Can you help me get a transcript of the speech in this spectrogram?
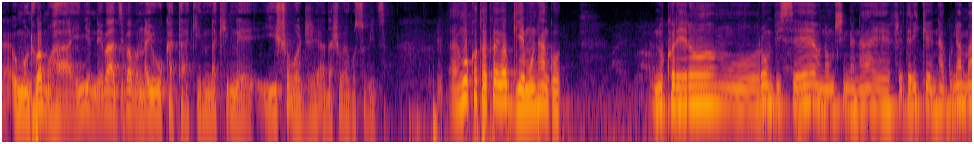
eh, umuntu bamuhaye nyine bazi babona yuko atakintu na kimwe yishoboje adashobora gusubiza eh, nk'uko tuba twabibabwiye mu ntango nuko rero murumvise uno mushinga ntahe Frederic ntagunama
